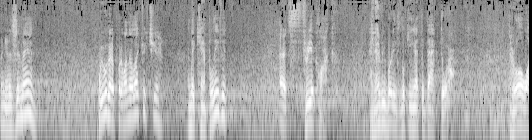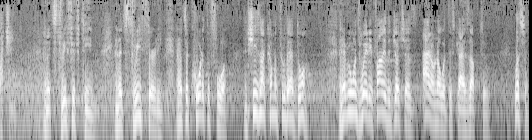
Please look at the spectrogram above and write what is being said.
an innocent man. We were going to put him on the electric chair, and they can't believe it." And it's three o'clock, and everybody's looking at the back door. They're all watching, and it's three fifteen, and it's three thirty, and it's a quarter to four. And she's not coming through that door. And everyone's waiting. Finally, the judge says, I don't know what this guy's up to. Listen,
